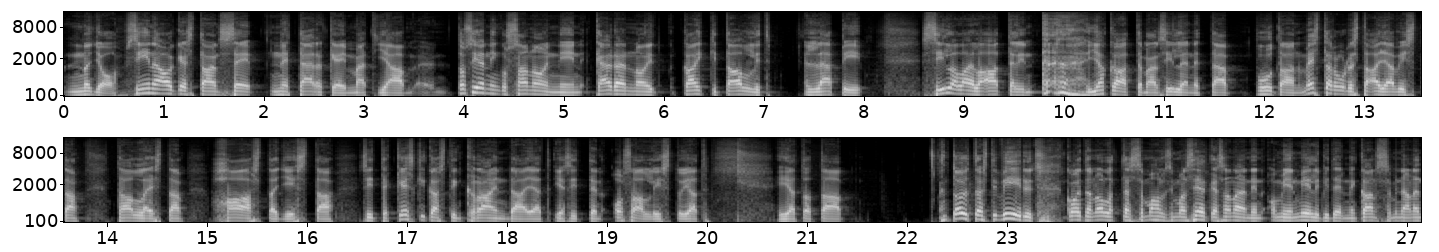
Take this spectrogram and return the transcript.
no joo, siinä oikeastaan se ne tärkeimmät ja äh, tosiaan niin kuin sanoin, niin käydään noin kaikki tallit läpi. Sillä lailla ajattelin jakaa tämän silleen, että puhutaan mestaruudesta ajavista, talleista, haastajista, sitten keskikastin grindaajat ja sitten osallistujat. Ja tota, Toivottavasti viihdyt. Koitan olla tässä mahdollisimman selkeäsanainen omien mielipiteiden kanssa. Minä olen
